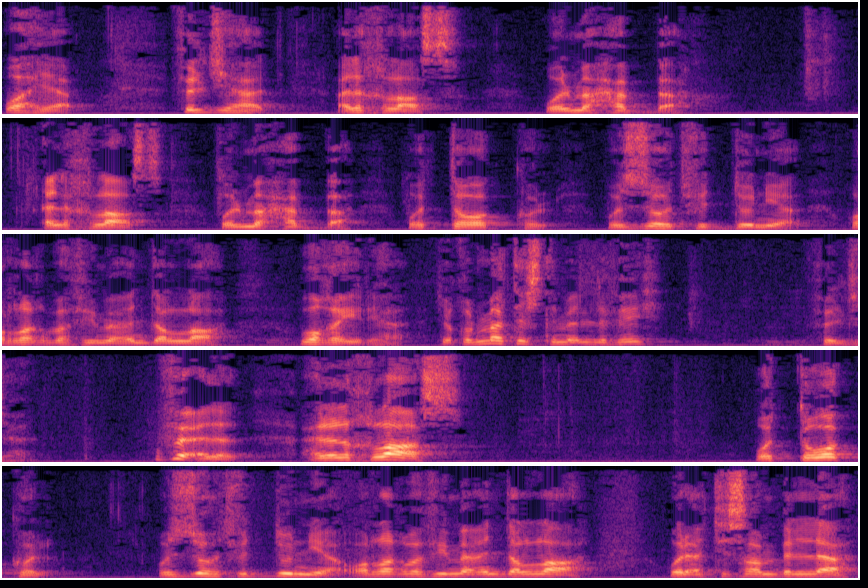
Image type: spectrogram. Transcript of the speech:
وهي في الجهاد الإخلاص والمحبة الإخلاص والمحبة والتوكل والزهد في الدنيا والرغبة فيما عند الله وغيرها. يقول ما تجتمع إلا في إيش؟ في الجهاد وفعلا على الإخلاص والتوكل والزهد في الدنيا والرغبة فيما عند الله والاعتصام بالله.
